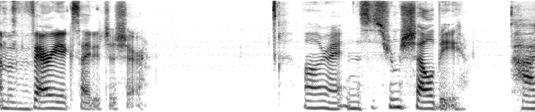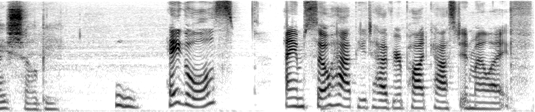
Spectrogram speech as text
I'm very excited to share. All right, and this is from Shelby. Hi, Shelby. Hey, ghouls. I am so happy to have your podcast in my life.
